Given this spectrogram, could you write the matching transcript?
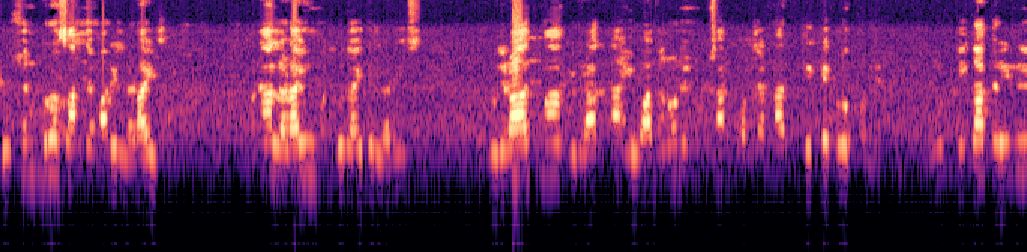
દૂષણખોરો સામે મારી લડાઈ છે. અને આ લડાઈ હું મજબૂતાઈથી લડીશ ગુજરાતમાં, ગુજરાતના યુવાધનોને નુકસાન પહોંચાડનાર એક એક લોકોને ટીકા કરીને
